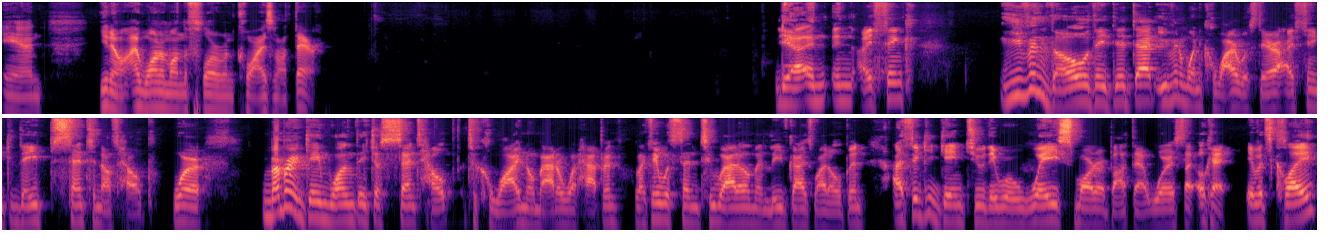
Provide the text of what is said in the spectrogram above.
and you know, I want him on the floor when Kawhi's not there. Yeah, and and I think even though they did that, even when Kawhi was there, I think they sent enough help where remember in game one they just sent help to Kawhi no matter what happened. Like they would send two at him and leave guys wide open. I think in game two they were way smarter about that. Where it's like, okay, if it's Klay,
